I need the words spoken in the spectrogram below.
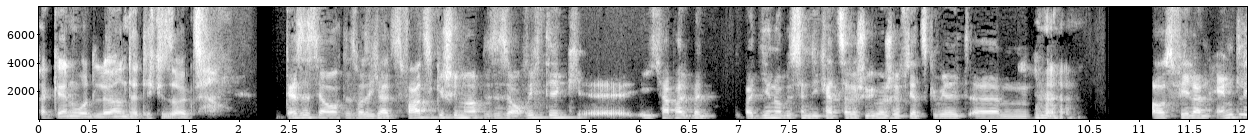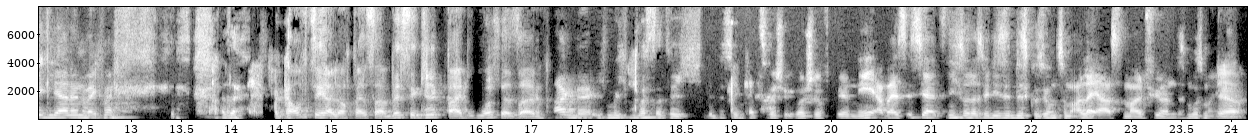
Again what learned, hätte ich gesagt. Das ist ja auch das, was ich als Fazit geschrieben habe. Das ist ja auch wichtig. Äh, ich habe halt bei, bei, dir nur ein bisschen die ketzerische Überschrift jetzt gewählt. Ähm, aus Fehlern endlich lernen, weil ich meine, also, verkauft sich halt auch besser. Ein bisschen Clickbait muss ja sein. Ne? ich, ich, muss natürlich ein bisschen ketzerische Überschrift wählen. Nee, aber es ist ja jetzt nicht so, dass wir diese Diskussion zum allerersten Mal führen. Das muss man ja, ja.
